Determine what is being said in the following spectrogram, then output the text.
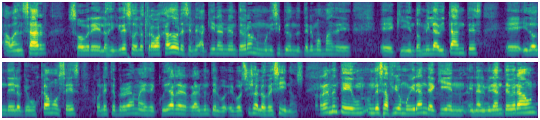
avanzar sobre los ingresos de los trabajadores. Aquí en Almirante Brown, un municipio donde tenemos más de eh, 500.000 habitantes eh, y donde lo que buscamos es, con este programa, es de cuidarle realmente el, bolsillo a los vecinos. Realmente un, desafío muy grande aquí en, Almirante Brown.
